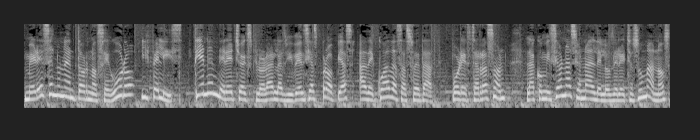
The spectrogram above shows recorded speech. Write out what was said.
merecen un entorno seguro y feliz. Tienen derecho a explorar las vivencias propias adecuadas a su edad. Por esta razón, la Comisión Nacional de los Derechos Humanos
